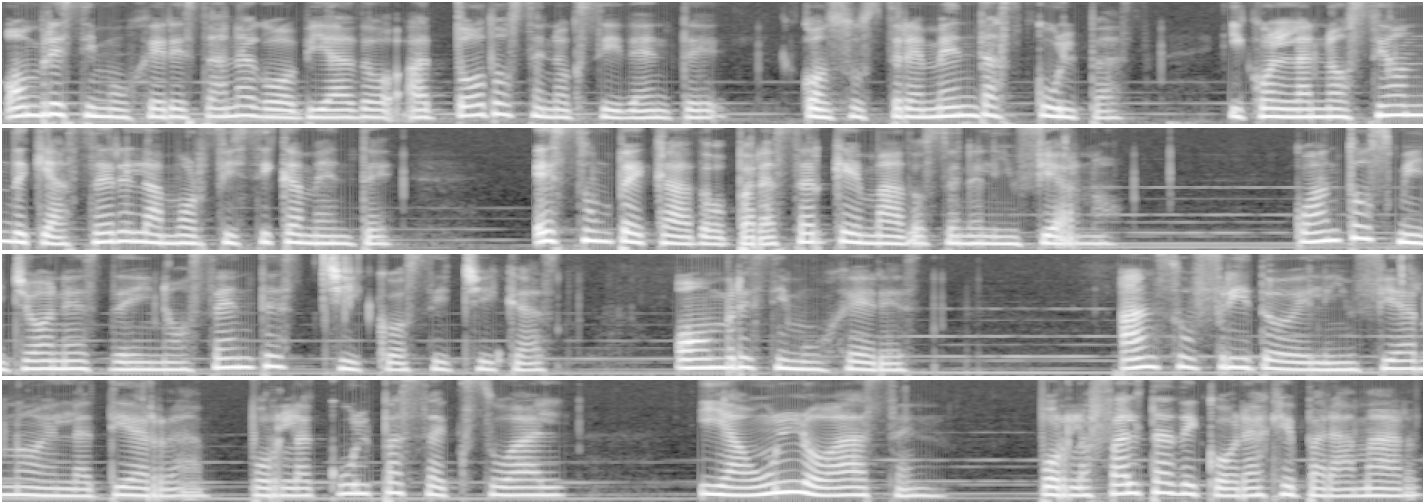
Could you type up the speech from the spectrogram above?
hombres y mujeres han agobiado a todos en Occidente con sus tremendas culpas y con la noción de que hacer el amor físicamente es un pecado para ser quemados en el infierno. ¿Cuántos millones de inocentes chicos y chicas, hombres y mujeres, han sufrido el infierno en la tierra por la culpa sexual y aún lo hacen por la falta de coraje para amar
